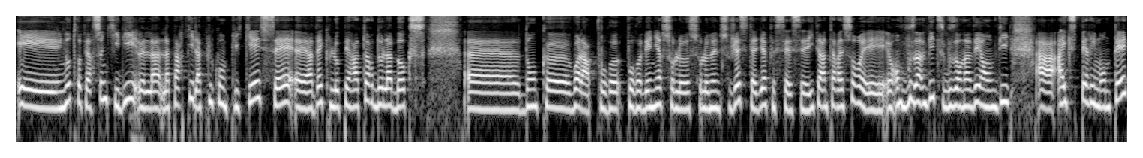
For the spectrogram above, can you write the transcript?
Et une autre personne qui dit la, la partie la plus compliquée c'est avec l'opérateur de la box. donc voilà pour pour revenir sur le sur le même sujet, c'est-à-dire que c'est c'est hyper intéressant et on vous invite si vous en avez envie à, à expérimenter.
